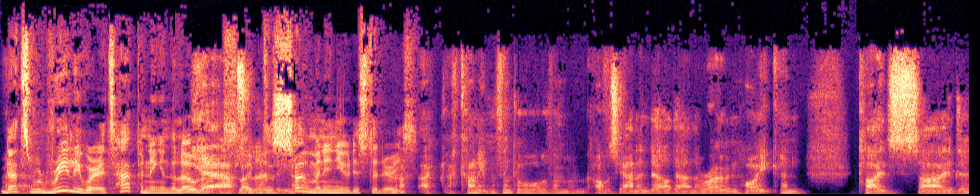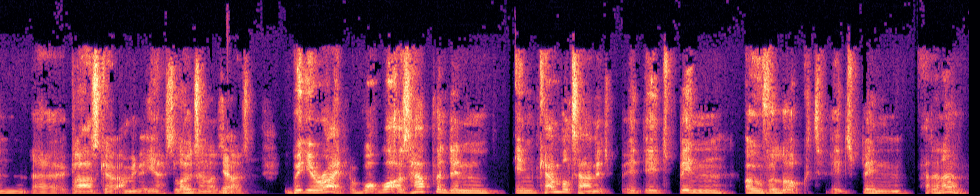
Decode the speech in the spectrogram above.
That's uh, really where it's happening in the lowlands. Yeah, absolutely, like there's so yeah. many new distilleries. I, I, I, can't even think of all of them. Obviously, Annandale down the road, and Hawick, and Clydeside, and uh, Glasgow. I mean, yes, loads and loads yeah. and loads. But you're right. What what has happened in in Campbeltown? It's it, it's been overlooked. It's been I don't know.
